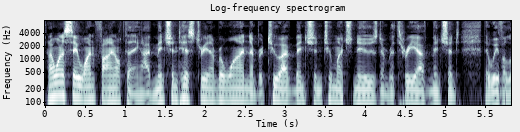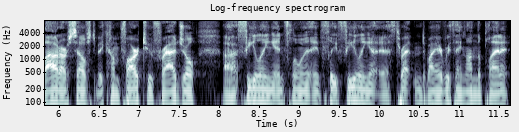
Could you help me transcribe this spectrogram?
And I want to say one final thing. I've mentioned history, number one. Number two, I've mentioned too much news. Number three, I've mentioned that we've allowed ourselves to become far too fragile, uh, feeling influenced, feeling uh, threatened by everything on the planet.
